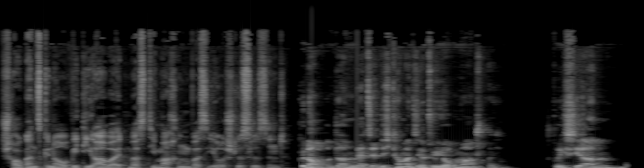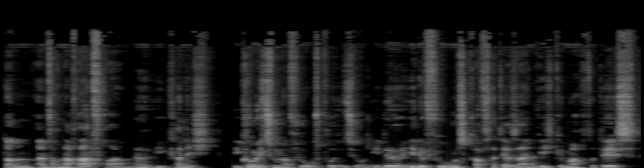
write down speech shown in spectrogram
schau ganz genau, wie die arbeiten, was die machen, was ihre Schlüssel sind. Genau, und dann letztendlich kann man sie natürlich auch immer ansprechen. Sprich sie an, dann einfach nach Rat fragen. Ne? Wie kann ich, wie komme ich zu einer Führungsposition? Jede, jede Führungskraft hat ja seinen Weg gemacht und der ist,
